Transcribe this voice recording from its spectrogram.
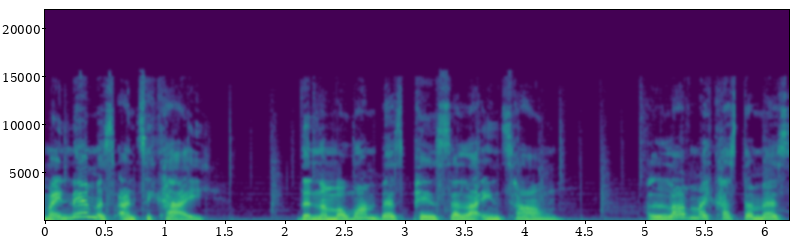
My name is Auntie Kai, the number one best paint seller in town. I love my customers.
